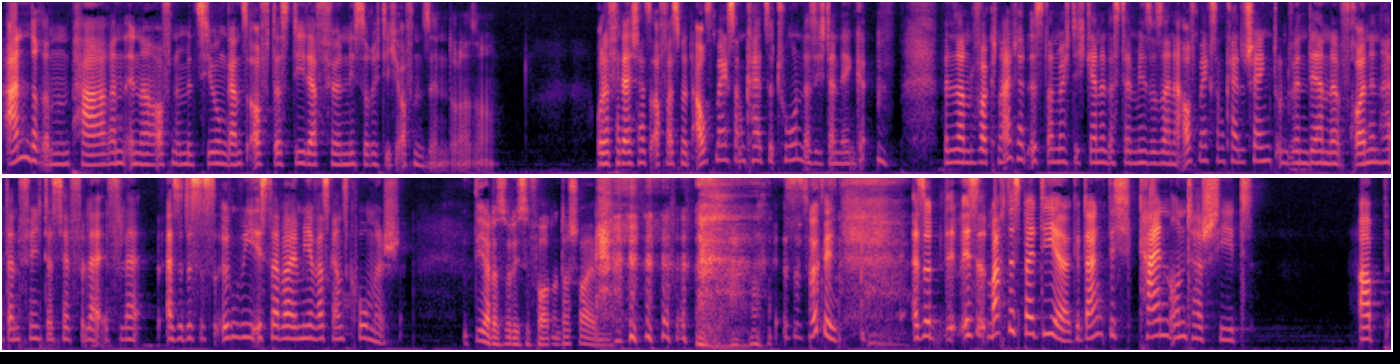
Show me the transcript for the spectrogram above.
anderen Paaren in einer offenen Beziehung ganz oft, dass die dafür nicht so richtig offen sind oder so. Oder vielleicht hat es auch was mit Aufmerksamkeit zu tun, dass ich dann denke, hm, wenn er dann Verknalltheit ist, dann möchte ich gerne, dass der mir so seine Aufmerksamkeit schenkt. Und wenn der eine Freundin hat, dann finde ich das ja vielleicht, vielleicht, also das ist irgendwie, ist da bei mir was ganz komisch. Ja, das würde ich sofort unterschreiben. es ist wirklich. Also ist, macht es bei dir gedanklich keinen Unterschied, ob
